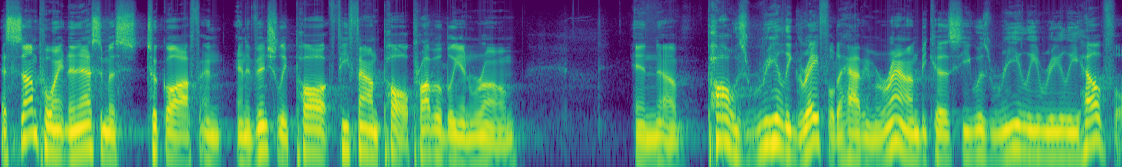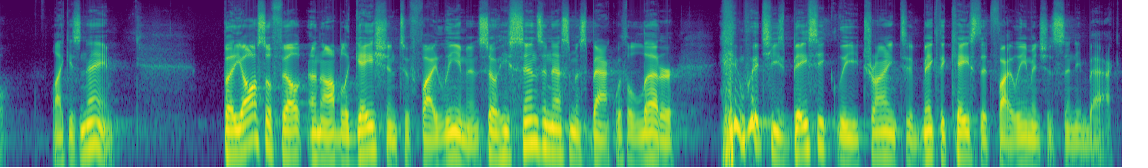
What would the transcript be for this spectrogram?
At some point, Onesimus took off, and, and eventually Paul, he found Paul, probably in Rome. And uh, Paul was really grateful to have him around because he was really, really helpful, like his name. But he also felt an obligation to Philemon. So he sends Onesimus back with a letter in which he's basically trying to make the case that Philemon should send him back.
